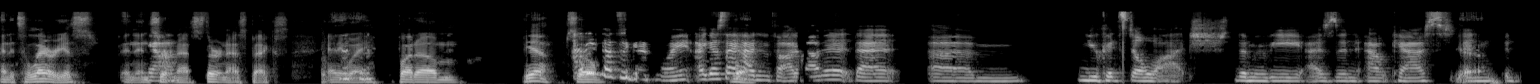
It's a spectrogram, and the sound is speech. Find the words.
and it's hilarious in, in yeah. certain certain aspects anyway but um yeah. So I think that's a good point. I guess I yeah. hadn't thought about it that um you could still watch the movie as an outcast yeah. and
